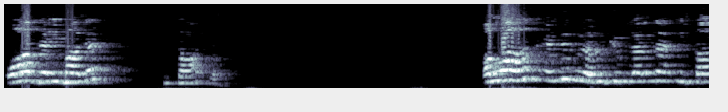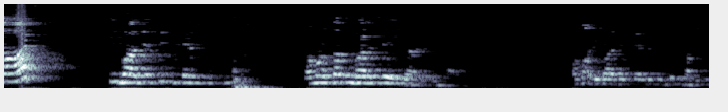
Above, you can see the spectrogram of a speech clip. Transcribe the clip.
O halde ibadet itaattir. Allah'ın emir ve hükümlerine itaat ibadetin kendisidir. Namazdan ibadet değil yani. Ama ibadetlerimizin başı.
